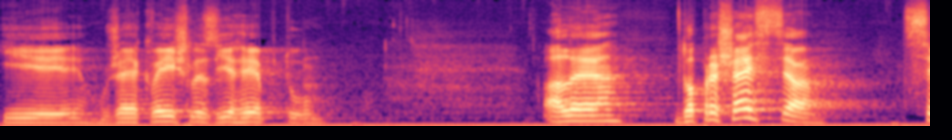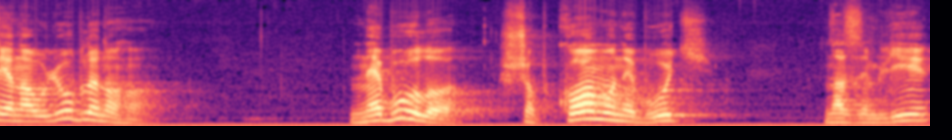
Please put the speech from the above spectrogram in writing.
і вже як вийшли з Єгипту. Але до пришестя сина улюбленого не було, щоб кому-небудь на землі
